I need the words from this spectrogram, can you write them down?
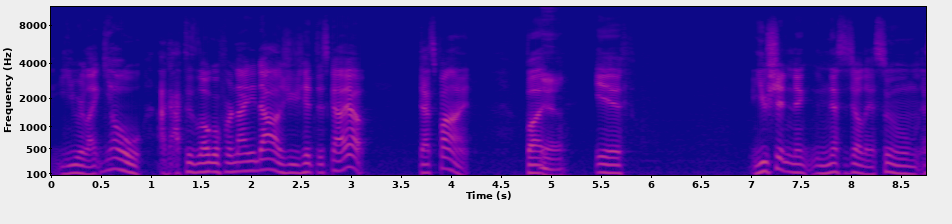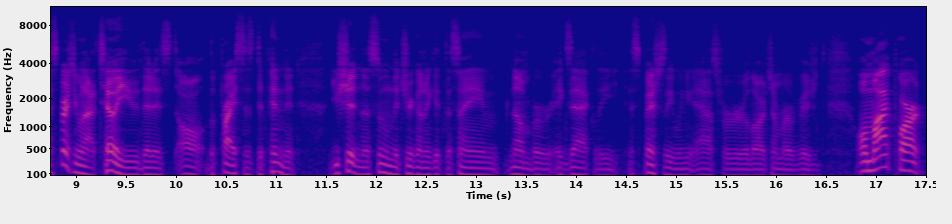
you were like, "Yo, I got this logo for ninety dollars. You hit this guy up." That's fine. But yeah. if you shouldn't necessarily assume, especially when I tell you that it's all the price is dependent. You shouldn't assume that you're going to get the same number exactly, especially when you ask for a large number of revisions. On my part,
